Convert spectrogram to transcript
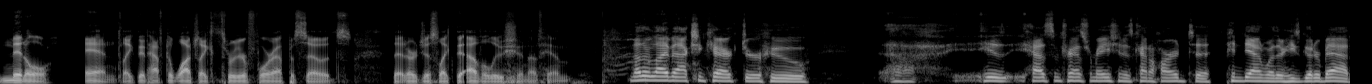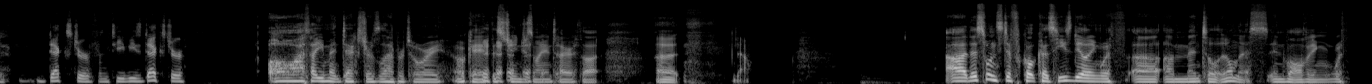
middle, end. Like they'd have to watch like three or four episodes that are just like the evolution of him. Another live action character who uh, his has some transformation is kind of hard to pin down whether he's good or bad. Dexter from TV's Dexter. Oh, I thought you meant Dexter's Laboratory. Okay, this changes my entire thought. Uh, no. Uh, this one's difficult because he's dealing with uh, a mental illness involving with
